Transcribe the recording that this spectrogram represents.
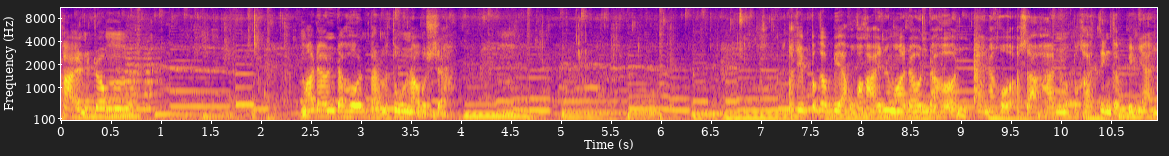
kinakain itong mga dahon-dahon para matunaw siya. Kasi pag gabi ako kakain ng mga dahon-dahon, ay nako, asahan mo pagkating gabi niyan.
